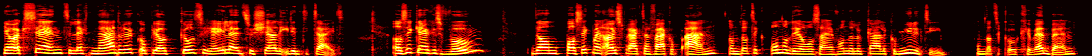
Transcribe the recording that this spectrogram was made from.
Jouw accent legt nadruk op jouw culturele en sociale identiteit. Als ik ergens woon, dan pas ik mijn uitspraak daar vaak op aan, omdat ik onderdeel wil zijn van de lokale community. Omdat ik ook gewend ben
